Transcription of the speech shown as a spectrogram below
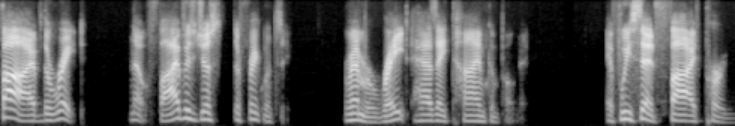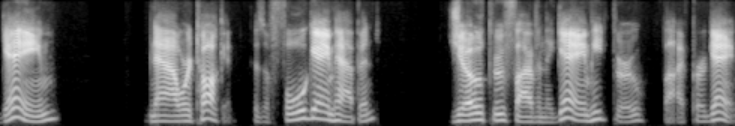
five the rate? No, five is just the frequency. Remember, rate has a time component. If we said five per game, now we're talking because a full game happened. Joe threw five in the game. He threw five per game.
